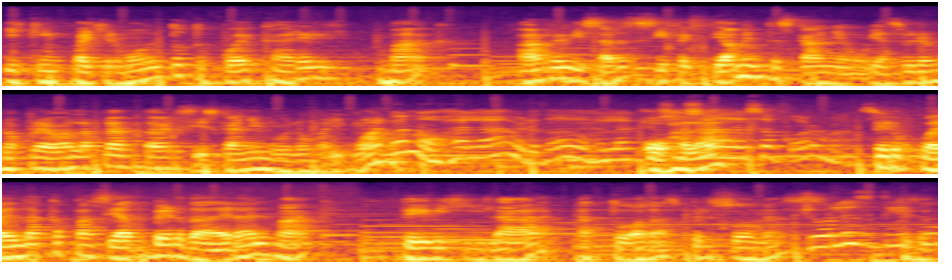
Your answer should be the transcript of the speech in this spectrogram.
y que en cualquier momento te puede caer el MAC a revisar si efectivamente es cáñamo y hacerle una prueba a la planta a ver si es cáñamo o no marihuana. Bueno, ojalá, ¿verdad? Ojalá que sea de esa forma. Pero ¿cuál es la capacidad verdadera del MAC de vigilar a todas las personas? Yo les digo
